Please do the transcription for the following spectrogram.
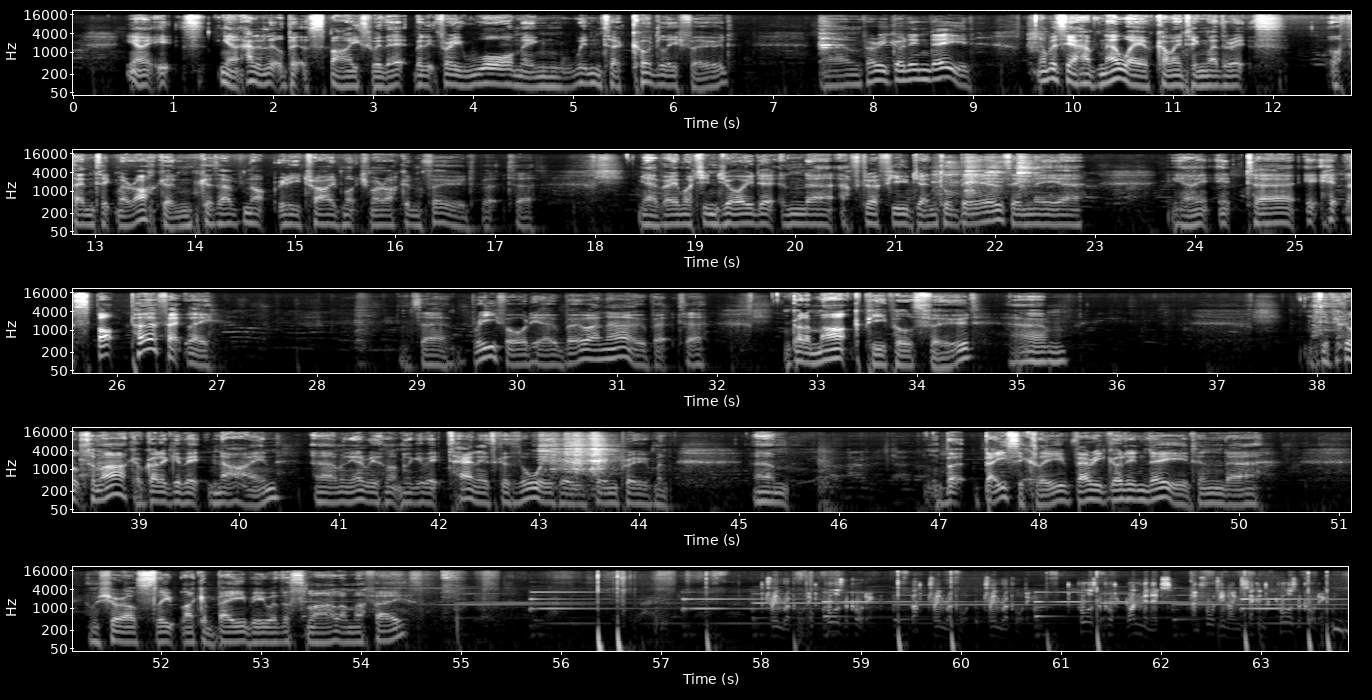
you know, it's you know, had a little bit of spice with it, but it's very warming, winter cuddly food. Um, very good indeed. Obviously, I have no way of commenting whether it's authentic Moroccan because I've not really tried much Moroccan food, but uh, yeah, very much enjoyed it. And uh, after a few gentle beers in the, uh, you know, it uh, it hit the spot perfectly. A brief audio boo, I know, but uh, I've got to mark people's food. Um, difficult to mark. I've got to give it nine. Um, and the only reason I'm not going to give it ten is because there's always room for improvement. Um, but basically, very good indeed. And uh, I'm sure I'll sleep like a baby with a smile on my face. minutes and 49 seconds. Pause recording.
